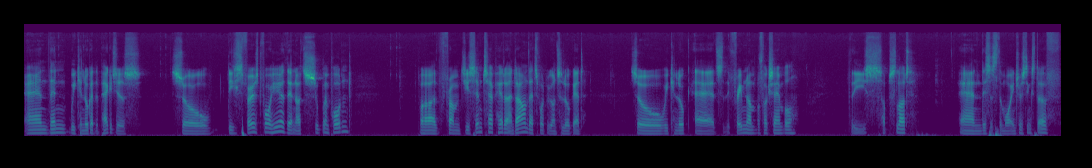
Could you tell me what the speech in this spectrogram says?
and then we can look at the packages. So these first four here they're not super important but from GSMTAP header and down that's what we want to look at. So we can look at the frame number for example the subslot and this is the more interesting stuff.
